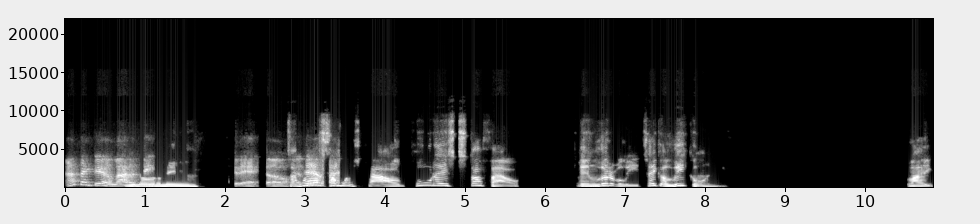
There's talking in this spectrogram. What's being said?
I think there are a lot you of know things what I mean? to that though. To And have someone's child pull their stuff out and Mhm. literally take a leak on you. Like,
